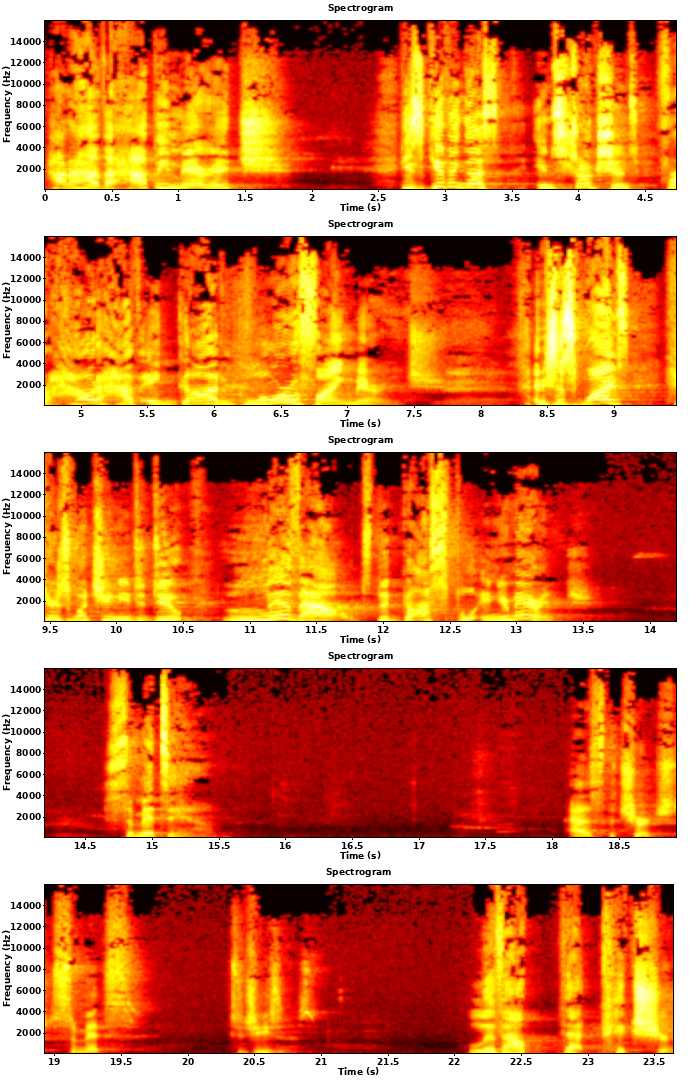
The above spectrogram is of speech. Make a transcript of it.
how to have a happy marriage. He's giving us instructions for how to have a God glorifying marriage. And he says, wives, here's what you need to do. Live out the gospel in your marriage. Submit to him as the church submits to Jesus. Live out that picture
